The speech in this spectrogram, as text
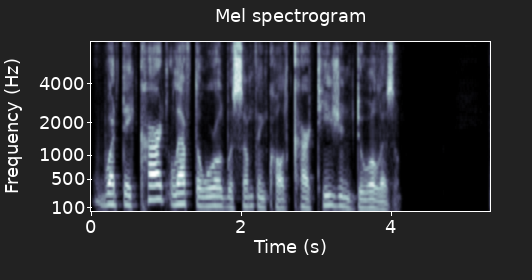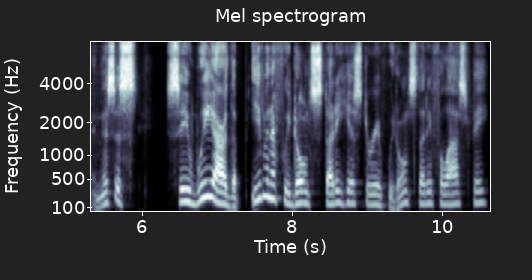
what Descartes left the world was something called Cartesian dualism, and this is, see, we are the even if we don't study history, if we don't study philosophy,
